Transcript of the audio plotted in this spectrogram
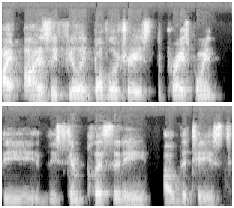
I honestly feel like Buffalo Trace, the price point, the the simplicity of the taste.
